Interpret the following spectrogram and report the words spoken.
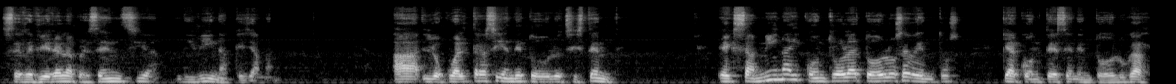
Se refiere a la presencia divina que llaman, a lo cual trasciende todo lo existente. Examina y controla todos los eventos que acontecen en todo lugar.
